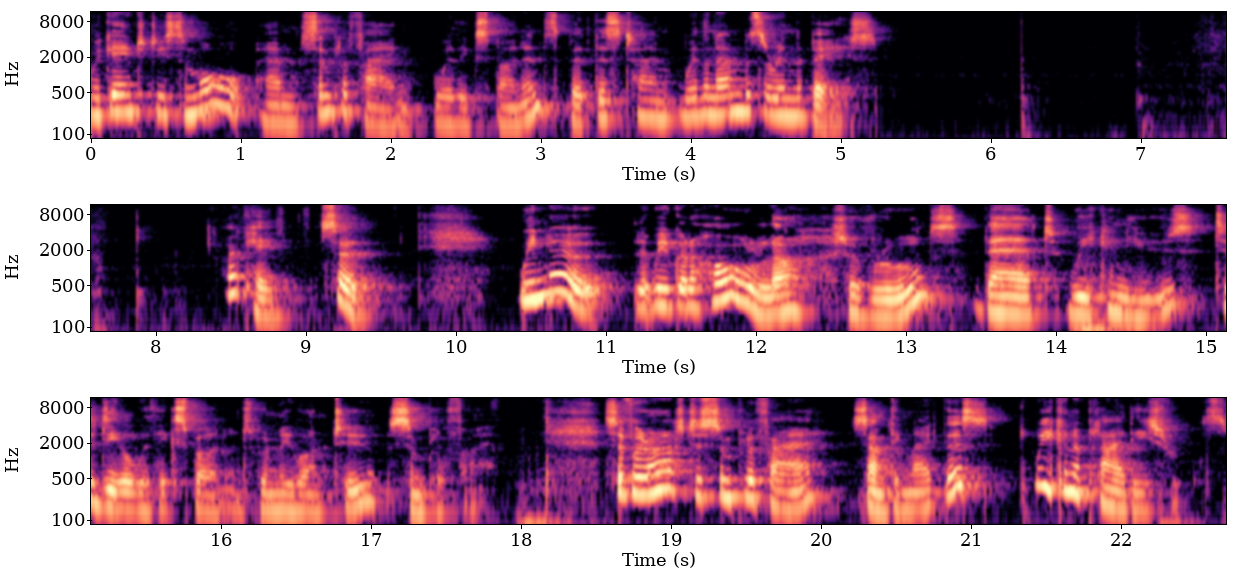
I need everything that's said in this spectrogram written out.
We're going to do some more um, simplifying with exponents, but this time where the numbers are in the base. Okay, so we know that we've got a whole lot of rules that we can use to deal with exponents when we want to simplify. So if we're asked to simplify something like this, we can apply these rules.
